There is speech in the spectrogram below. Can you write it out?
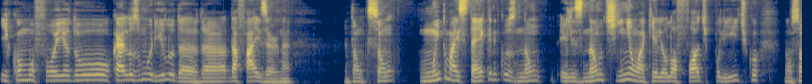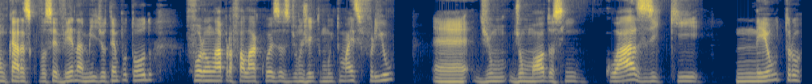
e como foi a do Carlos Murilo da, da, da Pfizer, né? Então, que são muito mais técnicos, não, eles não tinham aquele holofote político, não são caras que você vê na mídia o tempo todo, foram lá para falar coisas de um jeito muito mais frio, é, de, um, de um modo assim, quase que neutro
